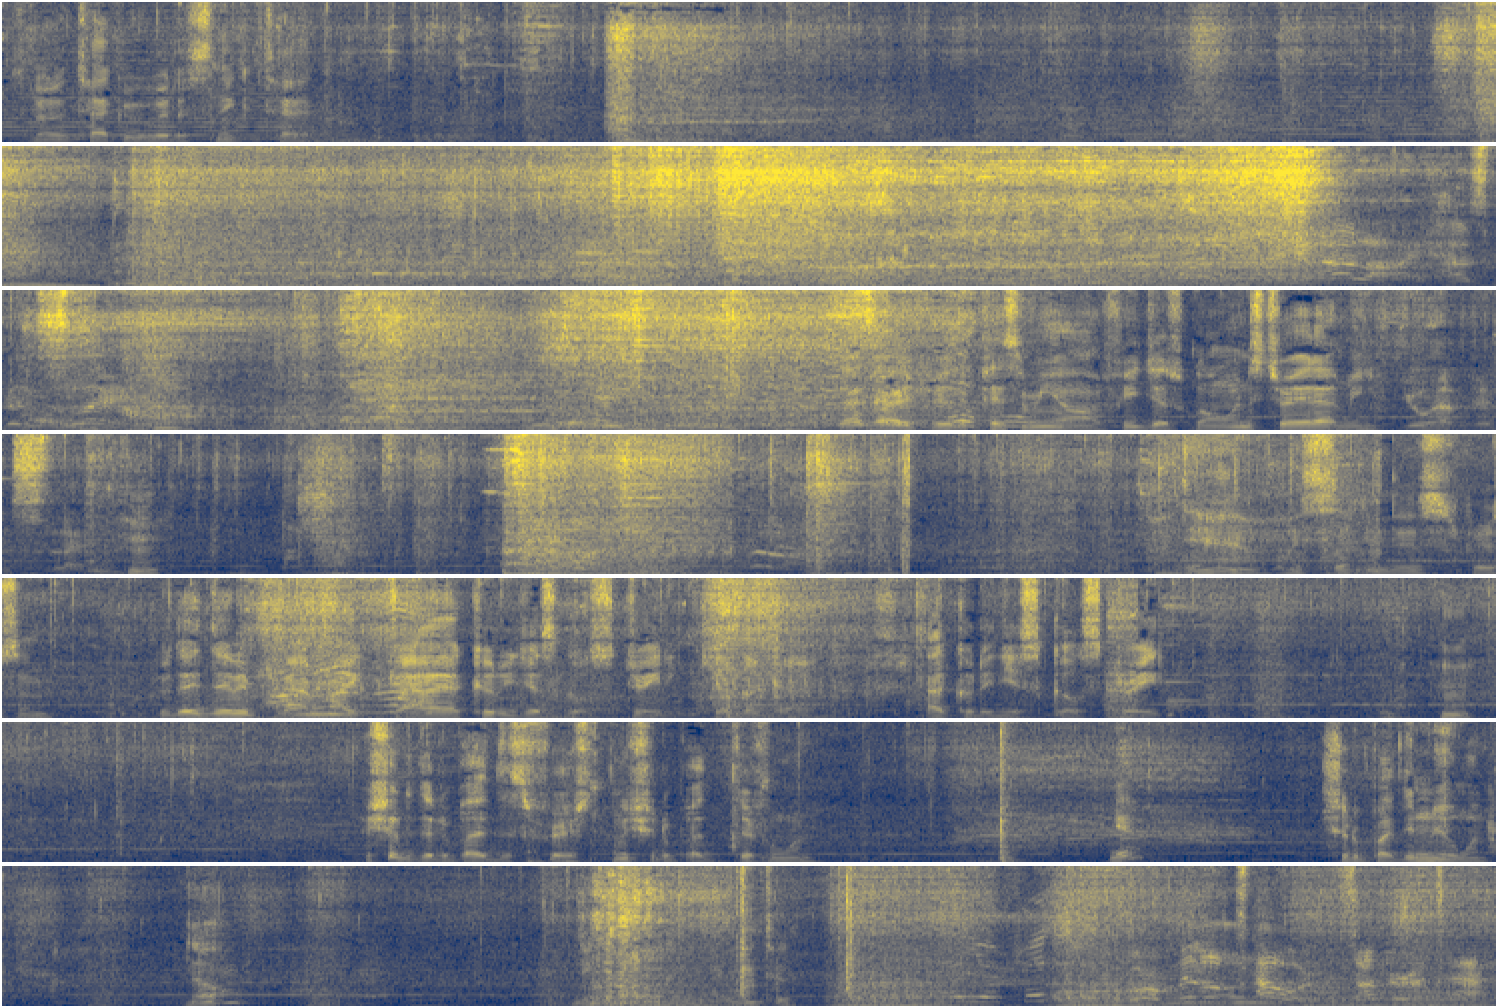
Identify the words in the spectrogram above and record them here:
It's gonna attack me with a sneak attack. Has been slain. That guy's really pissing me off. He just going straight at me. You have been slain. Damn, I suck in this person. If they didn't ban my guy, I could have just go straight and kill that guy. I could have just go straight. Hmm. I should have did it by this first. I should have bought a different one. Yeah. Should have bought the new one. No? You can if you want to. Your middle tower is under attack.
